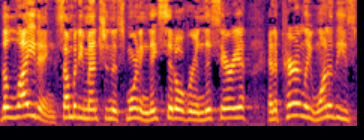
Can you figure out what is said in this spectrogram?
The lighting, somebody mentioned this morning, they sit over in this area, and apparently one of these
